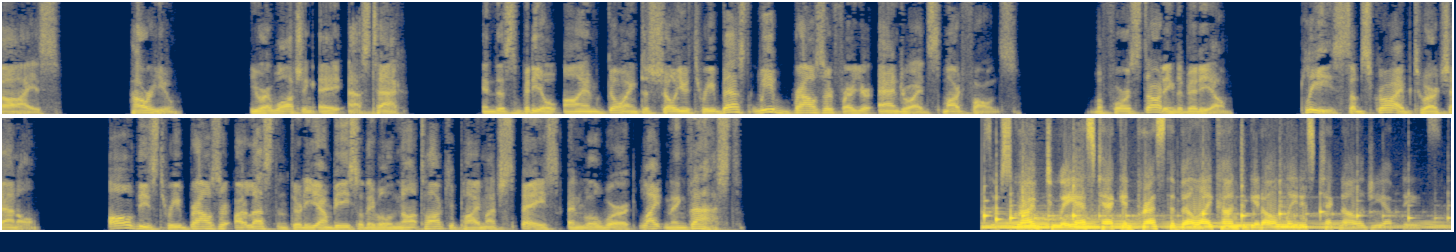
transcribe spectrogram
Guys. How are you? You are watching AS Tech. In this video I am going to show you 3 best web browser for your Android smartphones. Before starting the video, please subscribe to our channel. All these three browser are less than 30 MB so they will not occupy much space and will work lightning fast. Subscribe to AS Tech and press the bell icon to get all latest technology updates.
